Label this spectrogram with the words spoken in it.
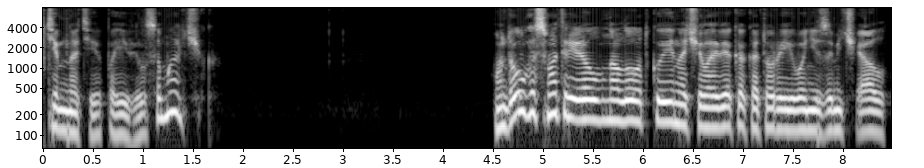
в темноте появился мальчик. Он долго смотрел на лодку и на человека, который его не замечал.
